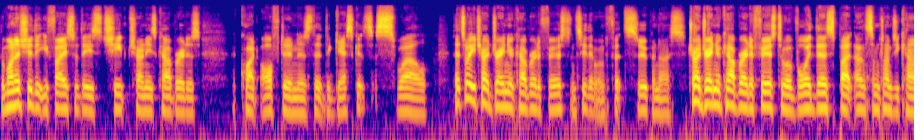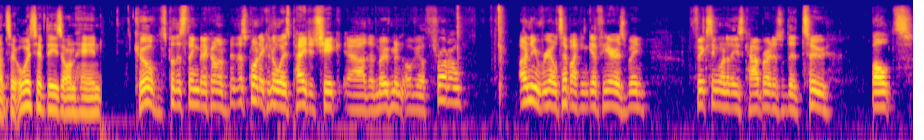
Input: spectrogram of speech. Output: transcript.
The one issue that you face with these cheap Chinese carburetors quite often is that the gaskets swell. That's why you try to drain your carburetor first and see that one fits super nice. Try drain your carburetor first to avoid this, but um, sometimes you can't, so always have these on hand. Cool, let's put this thing back on. At this point, it can always pay to check uh, the movement of your throttle. Only real tip I can give here is when fixing one of these carburetors with the two bolts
